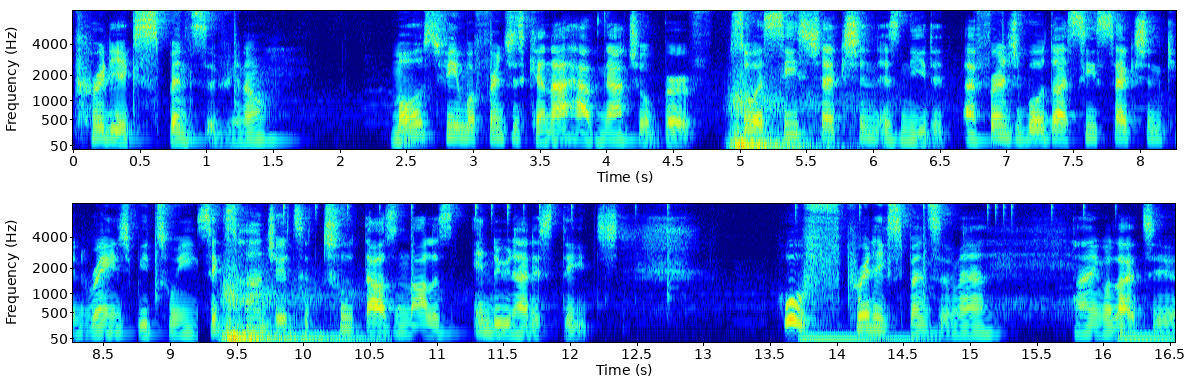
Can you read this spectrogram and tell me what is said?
Pretty expensive, you know? Most female Frenchies cannot have natural birth, so a C-section is needed. A French Bulldog C-section can range between 600 to $2,000 in the United States. Whew, pretty expensive, man. I ain't gonna lie to you.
